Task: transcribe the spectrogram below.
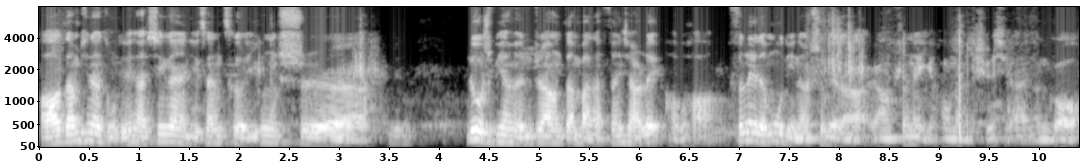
好，咱们现在总结一下新概念第三册，一共是六十篇文章，咱们把它分一下类，好不好？分类的目的呢，是为了让分类以后呢，你学起来能够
